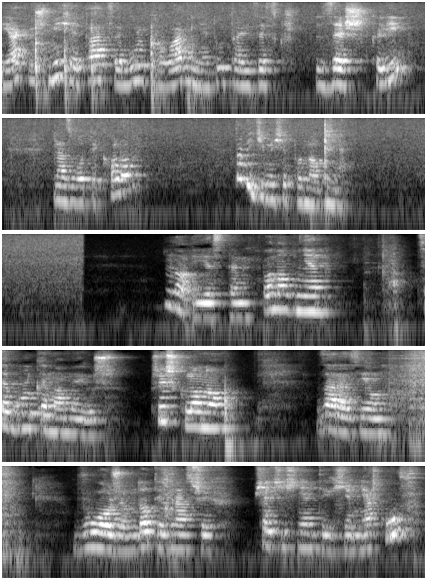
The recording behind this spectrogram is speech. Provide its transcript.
Jak już mi się ta cebulka ładnie tutaj zeszkli na złoty kolor, to widzimy się ponownie. No i jestem ponownie. Cebulkę mamy już przyszkloną. Zaraz ją włożę do tych naszych przeciśniętych ziemniaków.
